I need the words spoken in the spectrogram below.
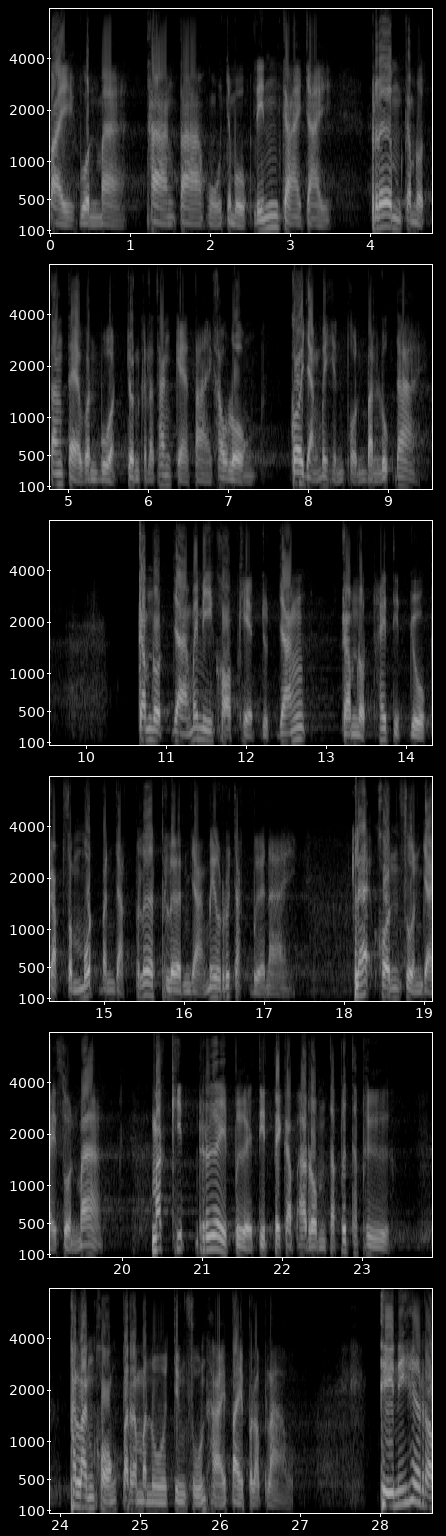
ไปวนมา ทางตาหูจมูกลิ้นกายใจ เริ่มกำหนดตั้งแต่วันบวชจนกระทั่งแก่ตายเข้าลง ก็ยังไม่เห็นผลบรรลุได้กำหนดอย่างไม่มีขอบเขตหยุดยัง้งกำหนดให้ติดอยู่กับสมมติบัญญัติเพลิดเพลินอย่างไม่รู้จักเบื่อหน่าย และคนส่วนใหญ่ส่วนมาก มักคิดเรื่อยเปื่อยติดไปกับอารมณ์ตะพึดตะพือ พลังของปรมาณูจึงสูญหายไปเปล่าๆ ทีนี้ให้เรา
